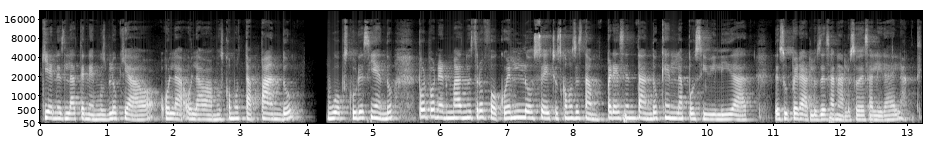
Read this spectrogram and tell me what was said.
quienes la tenemos bloqueada o la, o la vamos como tapando u obscureciendo por poner más nuestro foco en los hechos como se están presentando que en la posibilidad de superarlos, de sanarlos o de salir adelante.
